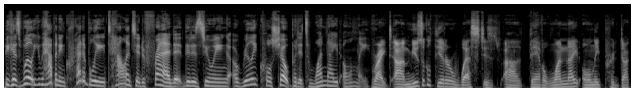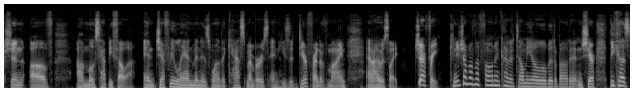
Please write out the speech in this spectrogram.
Because, Will, you have an incredibly talented friend that is doing a really cool show, but it's one night only. Right. Um, Musical Theater West is, uh, they have a one night only production of uh, Most Happy Fella. And Jeffrey Landman is one of the cast members, and he's a dear friend of mine. And I was like, Jeffrey, can you jump on the phone and kind of tell me a little bit about it and share? Because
